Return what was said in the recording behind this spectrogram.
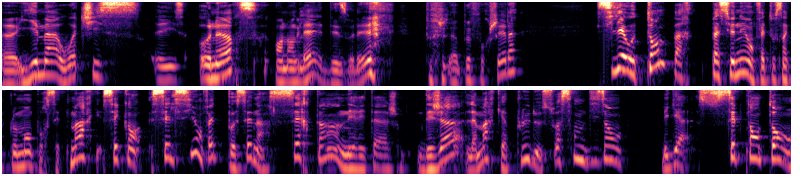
euh, Yema Watches Honors, en anglais, désolé, un peu fourché là. S'il y a autant de passionnés en fait tout simplement pour cette marque, c'est quand celle-ci en fait possède un certain héritage. Déjà, la marque a plus de 70 ans. Les gars, 70 ans,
